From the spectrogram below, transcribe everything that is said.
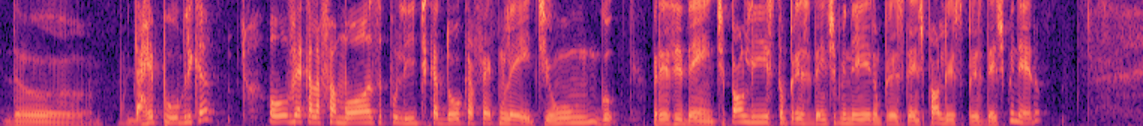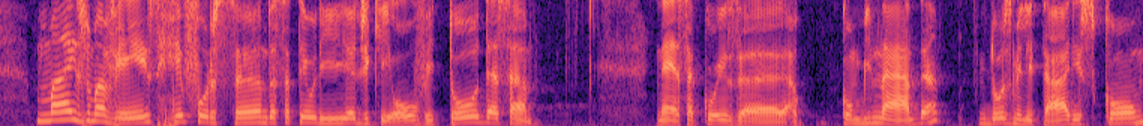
do, da República houve aquela famosa política do café com leite. Um presidente paulista, um presidente mineiro, um presidente paulista, um presidente mineiro. Mais uma vez, reforçando essa teoria de que houve toda essa, né, essa coisa combinada dos militares com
